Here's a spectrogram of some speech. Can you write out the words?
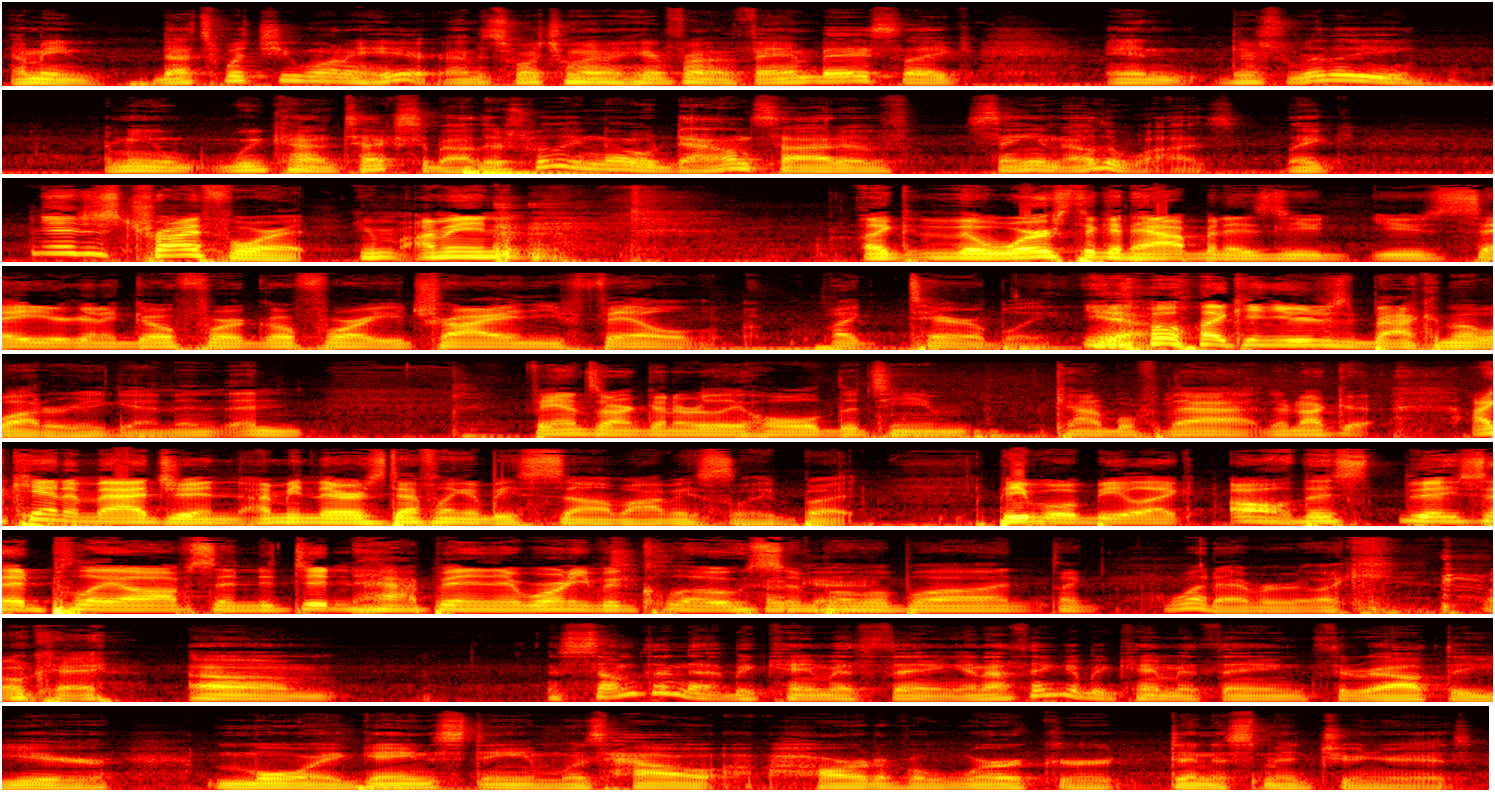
I mean, that's what you want to hear. That's what you want to hear from a fan base. Like, and there's really, I mean, we kind of text about. It, there's really no downside of saying otherwise. Like, Yeah, just try for it. I mean, like the worst that can happen is you you say you're gonna go for it, go for it. You try and you fail like terribly. You Yeah. know, like and you're just back in the lottery again. And and fans aren't gonna really hold the team accountable for that. They're not gonna. I can't imagine. I mean, there's definitely gonna be some, obviously, but. People would be like, "Oh, this they said playoffs and it didn't happen. They weren't even close and blah blah blah." And like, whatever. Like, okay, um, something that became a thing, and I think it became a thing throughout the year more. It gained steam was how hard of a worker Dennis Smith Jr. is,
